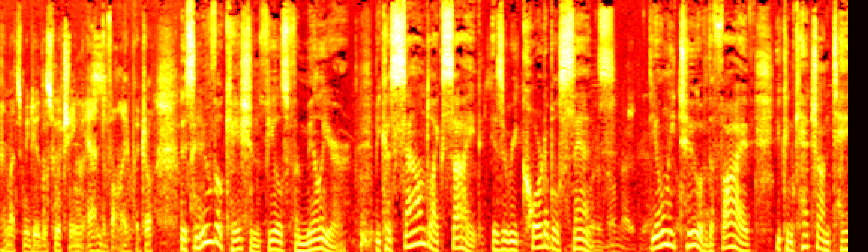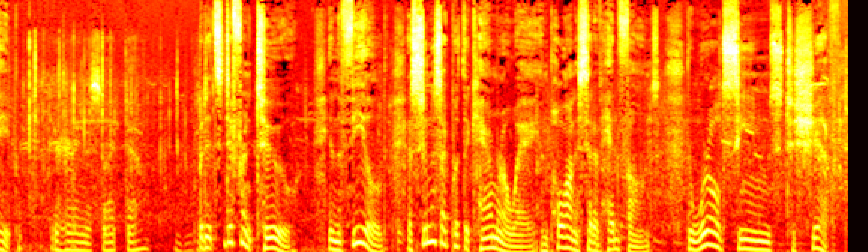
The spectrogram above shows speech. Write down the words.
and lets me do the switching and the volume control. This new vocation feels familiar because sound, like sight, is a recordable sense. The only two of the five you can catch on tape. You're hearing this night down? But it's different too in the field, as soon as I put the camera away and pull on a set of headphones, the world seems to shift.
